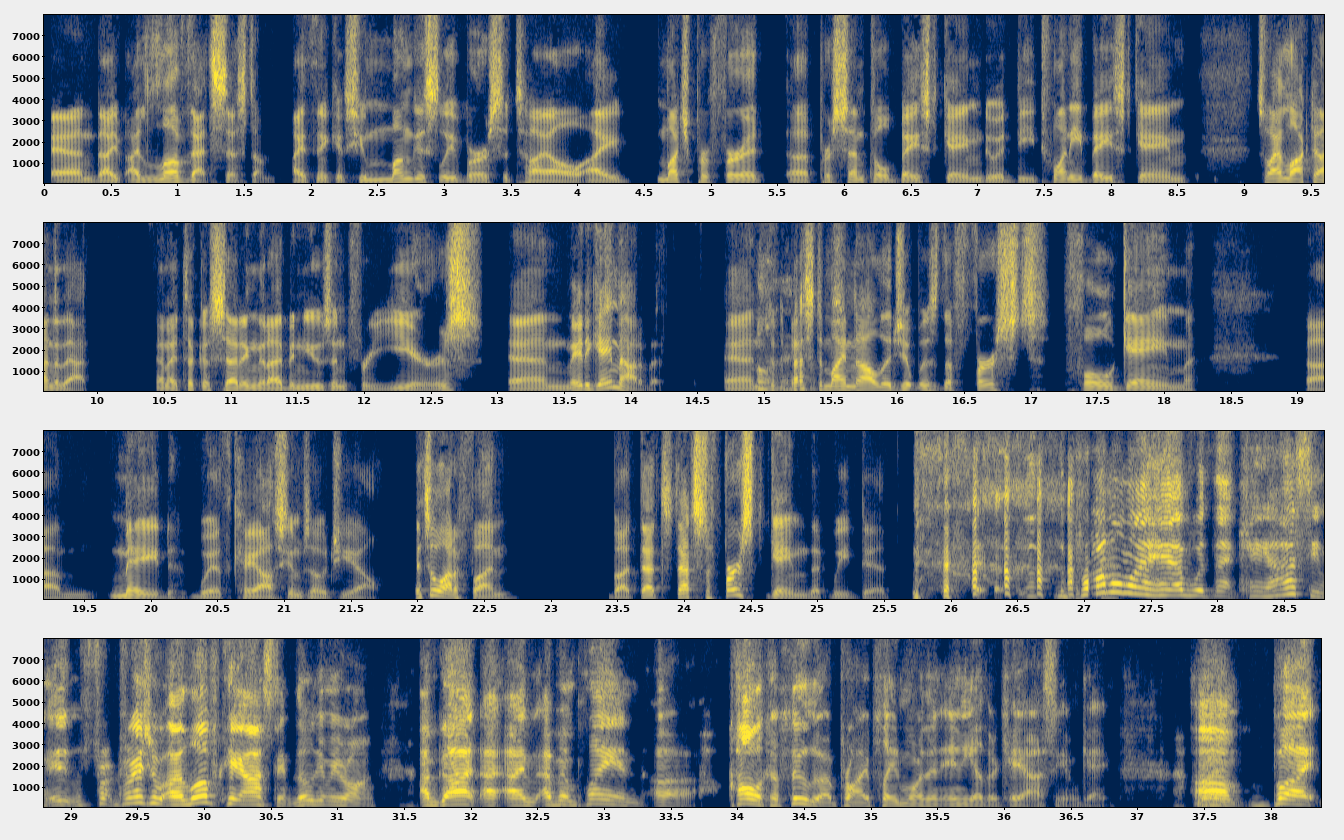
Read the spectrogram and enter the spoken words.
and I, I love that system. I think it's humongously versatile. I much prefer it a percentile based game to a D20 based game. So I locked onto that. And I took a setting that I've been using for years and made a game out of it. And oh, to the best of my knowledge, it was the first full game um, made with Chaosium's OGL. It's a lot of fun, but that's that's the first game that we did. the problem I have with that Chaosium, is, I love Chaosium. Don't get me wrong. I've got I, have I've been playing uh, Call of Cthulhu. I've probably played more than any other Chaosium game. Right. Um, but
